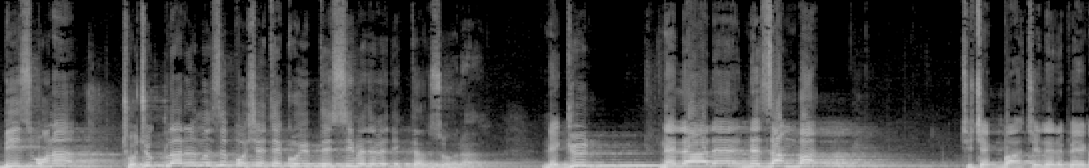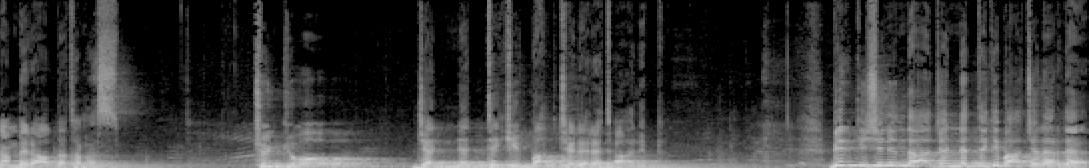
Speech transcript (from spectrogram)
biz ona çocuklarımızı poşete koyup teslim edemedikten sonra ne gül ne lale ne zambak çiçek bahçeleri peygamberi aldatamaz. Çünkü o cennetteki bahçelere talip. Bir kişinin daha cennetteki bahçelerde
